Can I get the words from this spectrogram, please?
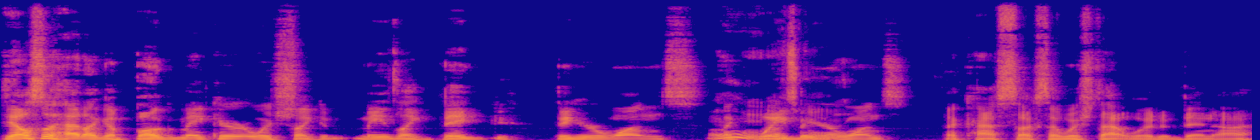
they also had like a bug maker, which like made like big, bigger ones, like Ooh, way bigger cool. ones. That kind of sucks. I wish that would have been uh,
